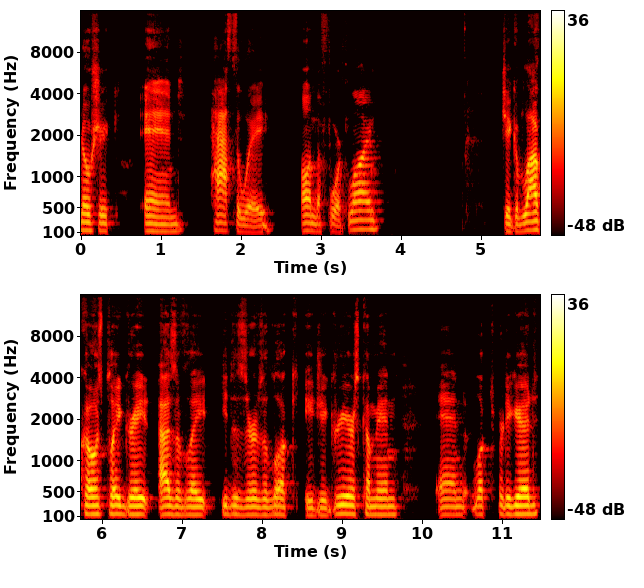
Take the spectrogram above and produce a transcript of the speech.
Nosek, and Hathaway on the fourth line. Jakub Lauko has played great as of late. He deserves a look. AJ Greer's come in and looked pretty good.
